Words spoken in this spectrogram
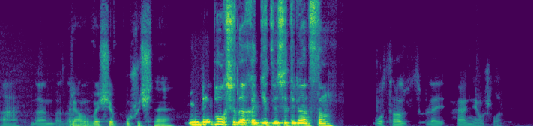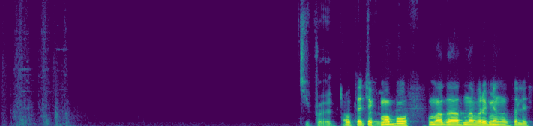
А, да, НБ. да. Прям вообще пушечная. Не дай бог сюда ходить в 213 О, сразу цепляй. А, не ушла. Типа, Вот этих мобов надо одновременно залить.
